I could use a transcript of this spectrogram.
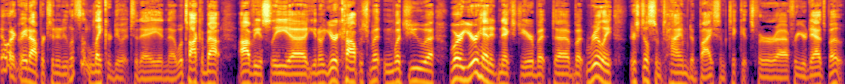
man, what a great opportunity! Let's let Laker do it today, and uh, we'll talk about obviously, uh, you know, your accomplishment and what you uh, where you're headed next year. But uh, but really, there's still some time to buy some tickets for for your dad's boat.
